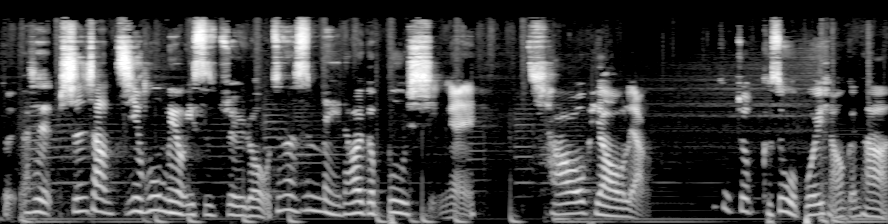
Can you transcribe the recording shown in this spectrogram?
对，而且身上几乎没有一丝赘肉，真的是美到一个不行哎，超漂亮。就就可是我不会想要跟她，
